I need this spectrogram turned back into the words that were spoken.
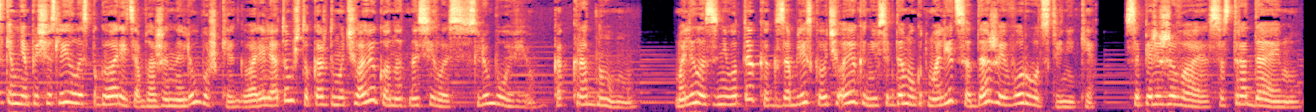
с кем мне посчастливилось поговорить о блаженной Любушке, говорили о том, что к каждому человеку она относилась с любовью, как к родному. Молилась за него так, как за близкого человека не всегда могут молиться даже его родственники, сопереживая, сострадая ему.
